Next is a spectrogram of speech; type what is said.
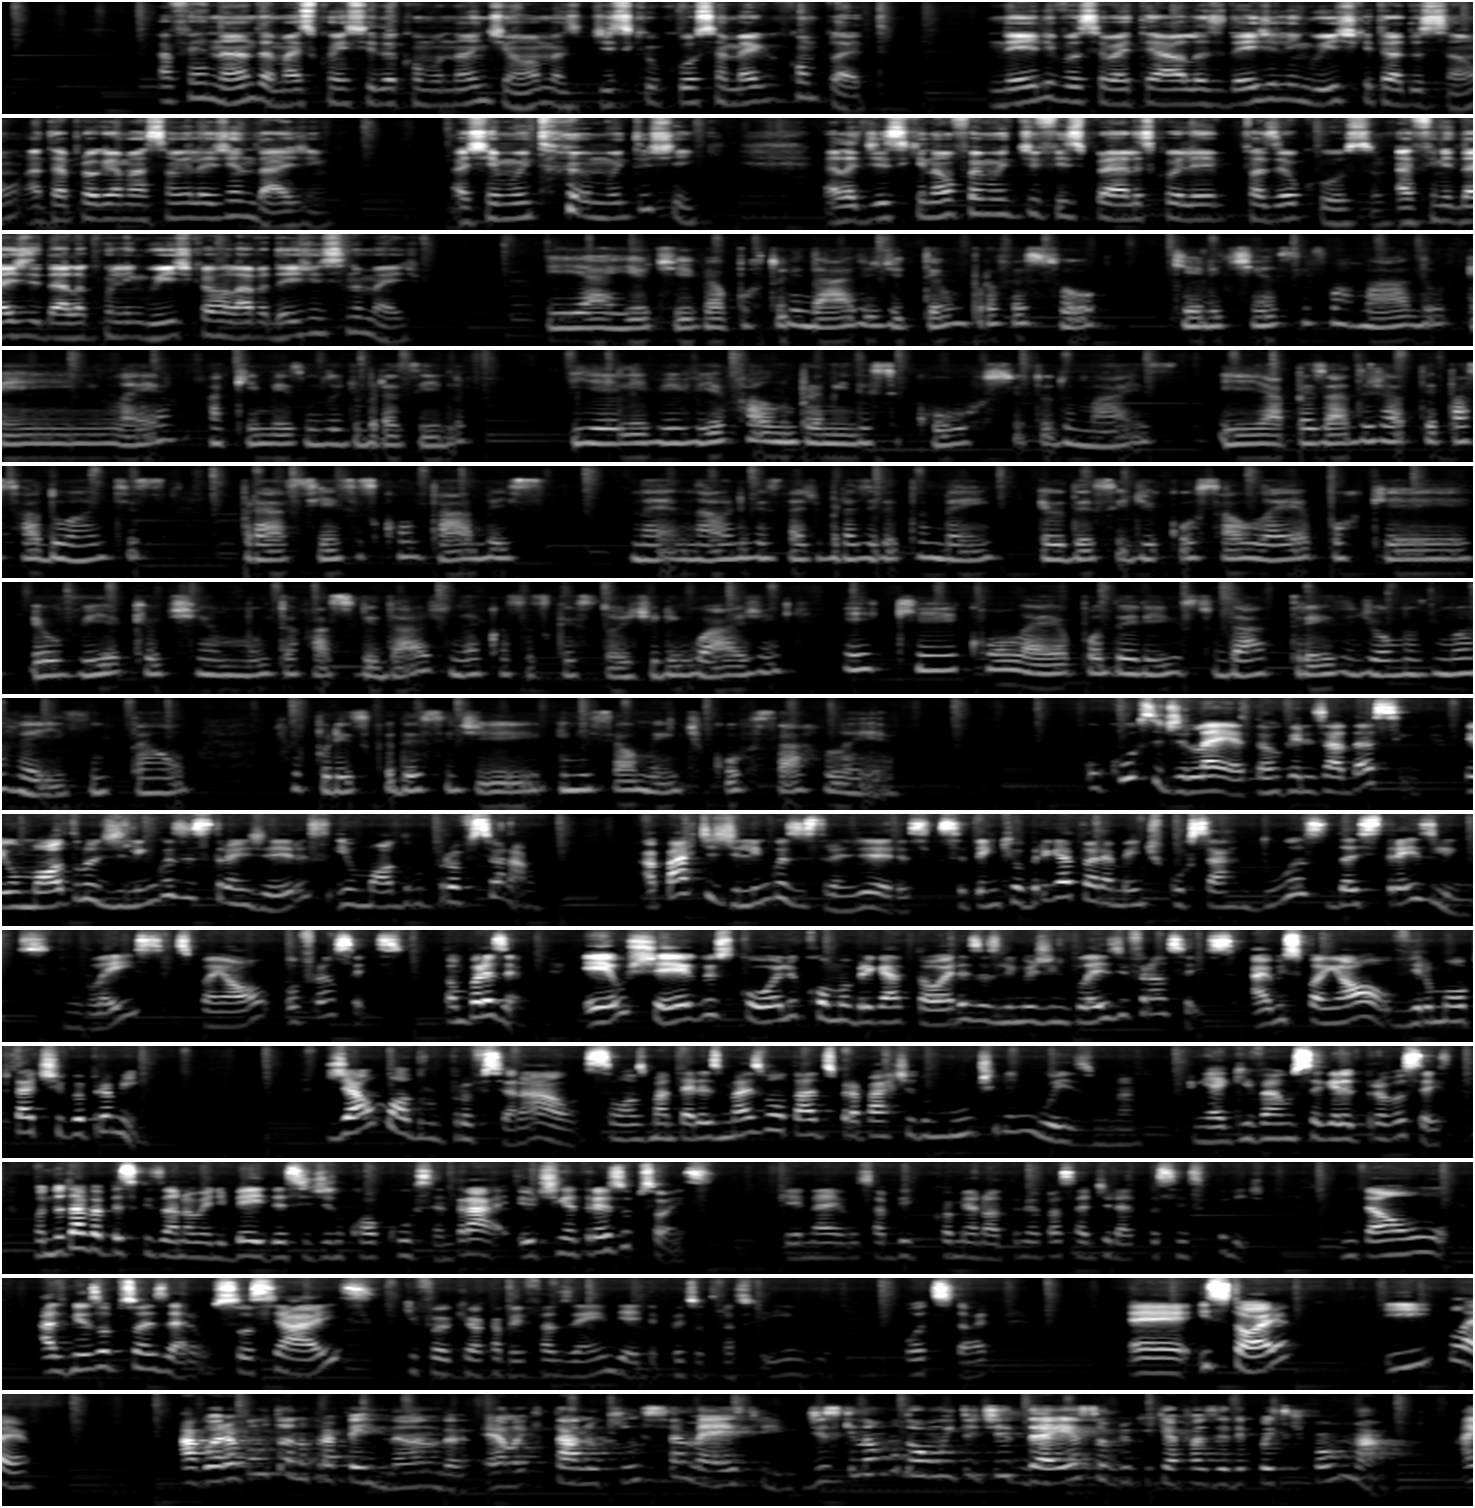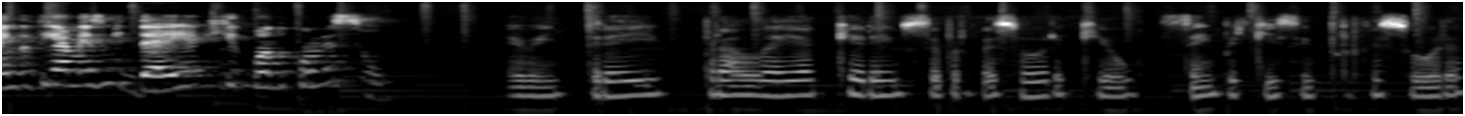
A Fernanda, mais conhecida como Nandiomas, disse que o curso é mega completo. Nele você vai ter aulas desde linguística e tradução até programação e legendagem. Achei muito, muito chique. Ela disse que não foi muito difícil para ela escolher fazer o curso. A afinidade dela com linguística rolava desde o ensino médio. E aí eu tive a oportunidade de ter um professor que ele tinha se formado em LEA, aqui mesmo do de Brasília. E ele vivia falando para mim desse curso e tudo mais. E apesar de já ter passado antes para ciências contábeis, né, na Universidade de Brasília também, eu decidi cursar o LEA porque eu via que eu tinha muita facilidade, né, com essas questões de linguagem e que com o LEA eu poderia estudar três idiomas de uma vez. Então, foi por isso que eu decidi inicialmente cursar LEA. O curso de LEA está organizado assim: tem o módulo de línguas estrangeiras e o módulo profissional. A parte de línguas estrangeiras, você tem que obrigatoriamente cursar duas das três línguas: inglês, espanhol ou francês. Então, por exemplo, eu chego e escolho como obrigatórias as línguas de inglês e francês. Aí o espanhol vira uma optativa para mim. Já o módulo profissional são as matérias mais voltadas para a parte do multilinguismo, né? E aqui vai um segredo para vocês. Quando eu estava pesquisando a UNB e decidindo qual curso entrar, eu tinha três opções. Porque, né, eu sabia que com a minha nota eu ia passar direto para ciência política. Então, as minhas opções eram sociais, que foi o que eu acabei fazendo, e aí depois eu transferi, outra história. É, história e Lé. Agora, voltando para Fernanda, ela que está no quinto semestre, diz que não mudou muito de ideia sobre o que quer fazer depois que formar. Ainda tem a mesma ideia que quando começou. Eu entrei para Leia querendo ser professora, que eu sempre quis ser professora.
